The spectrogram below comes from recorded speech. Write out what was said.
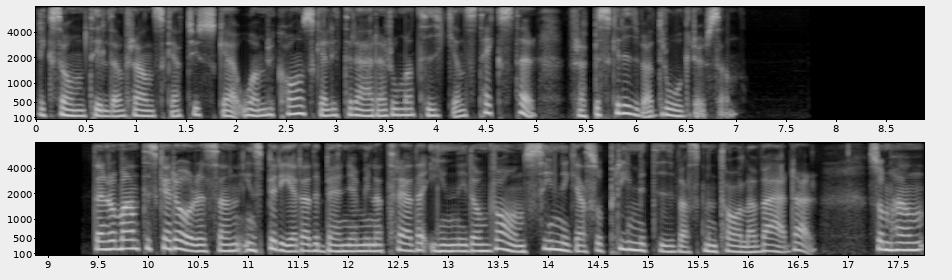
liksom till den franska, tyska och amerikanska litterära romantikens texter för att beskriva drogrusen. Den romantiska rörelsen inspirerade Benjamin att träda in i de vansinnigas och primitivas mentala världar som han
